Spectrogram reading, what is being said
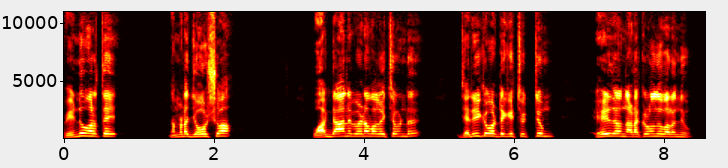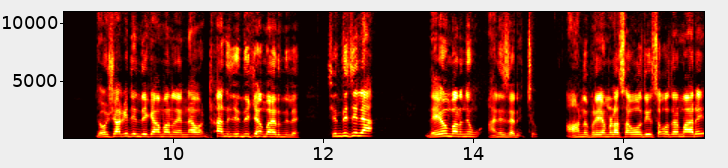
വീണ്ടും ഓർത്ത് നമ്മുടെ ജോഷുവ വാഗ്ദാന പീഠം വഹിച്ചുകൊണ്ട് ജരീകോട്ടയ്ക്ക് ചുറ്റും എഴുതാൻ നടക്കണമെന്ന് പറഞ്ഞു. ജോഷാക്ക് ചിന്തിക്കാൻ പറഞ്ഞു എന്നാ വട്ടാന്ന് ചിന്തിക്കാൻ പാരുന്നില്ലേ? ചിന്തിച്ചില്ല. ദൈവം പറഞ്ഞു അനുസരിച്ചു. ആണ് പ്രിയമുള്ള സഹോദരി സഹോദരന്മാരെ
